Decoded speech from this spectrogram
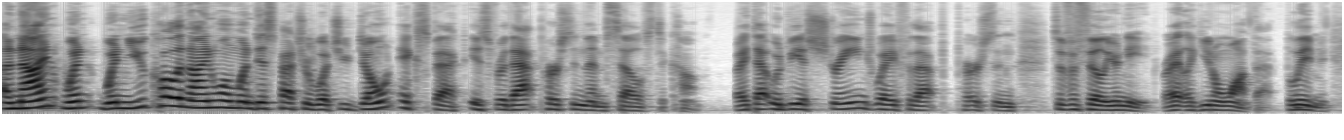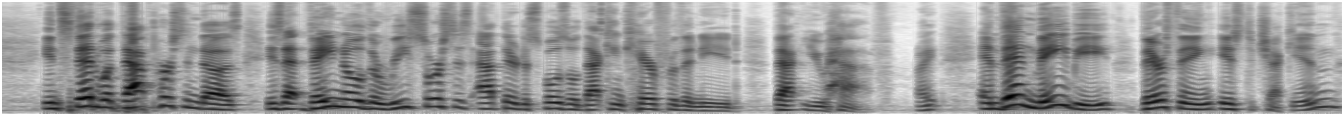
a nine, when, when you call a 911 dispatcher, what you don't expect is for that person themselves to come, right? That would be a strange way for that person to fulfill your need, right? Like, you don't want that, believe me. Instead, what that person does is that they know the resources at their disposal that can care for the need that you have right? And then maybe their thing is to check in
